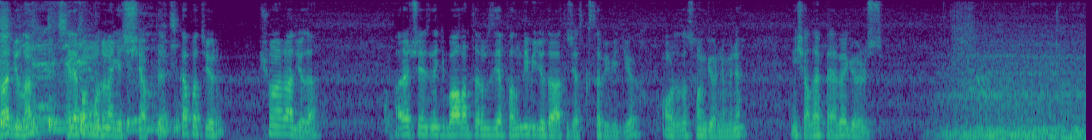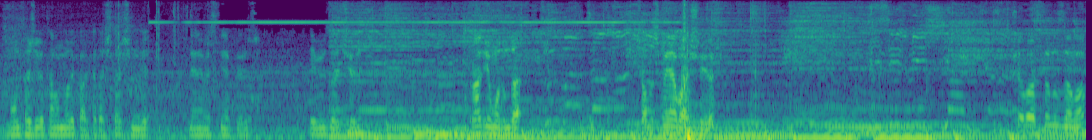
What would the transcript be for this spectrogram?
radyodan telefon moduna geçiş yaptı. Kapatıyorum. Şu an radyoda. Araç üzerindeki bağlantılarımızı yapalım. Bir video daha atacağız. Kısa bir video. Orada da son görünümünü inşallah hep beraber görürüz. Montajıyla tamamladık arkadaşlar. Şimdi denemesini yapıyoruz. Evimizi açıyoruz. Radyo modunda çalışmaya başlıyor. Tuşa bastığımız zaman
